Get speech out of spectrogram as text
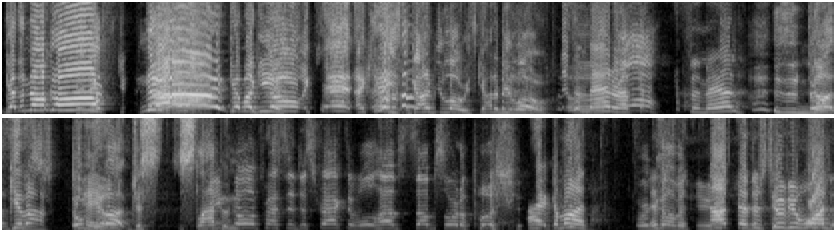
Get the knockoff. Get No, get my gear. No, I can't. I can't. He's gotta be low. He's gotta be low. Doesn't matter. I'm Oh, nothing, man. This is Don't nuts. give up. Don't give up. Just slap him. keep him. going, Preston. Distract him. We'll have some sort of push. All right, come on. We're This coming, is dude. not good. There's two of you. One.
